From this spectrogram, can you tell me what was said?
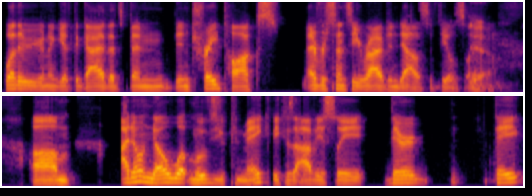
whether you're going to get the guy that's been in trade talks ever since he arrived in Dallas. It feels like. Yeah. Um, I don't know what moves you can make because obviously they're they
